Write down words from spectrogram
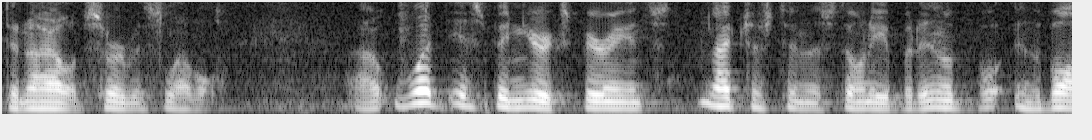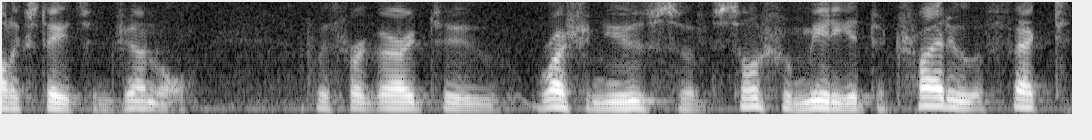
denial of service level. What has been your experience, not just in Estonia, but in, in the Baltic states in general, with regard to Russian use of social media to try to affect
